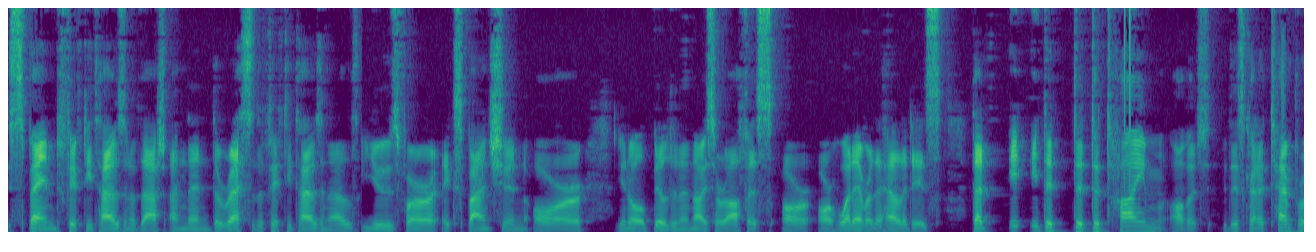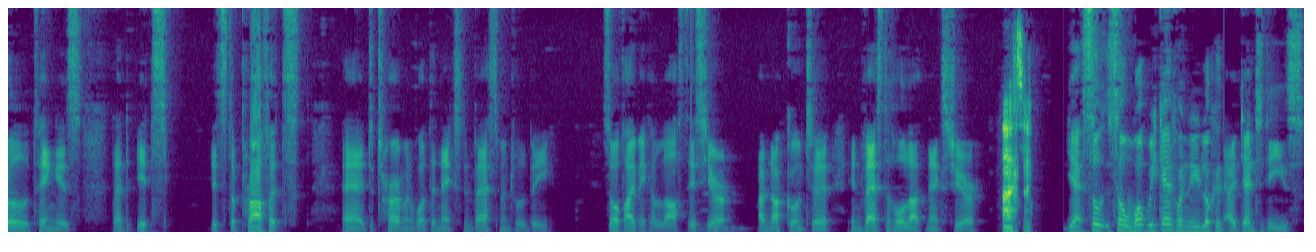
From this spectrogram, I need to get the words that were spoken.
spend fifty thousand of that, and then the rest of the fifty thousand I'll use for expansion or you know building a nicer office or or whatever the hell it is. That it, it the, the the time of it, this kind of temporal thing is that it's it's the profits uh, determine what the next investment will be. So if I make a loss this year, I'm not going to invest a whole lot next year. I see. Yeah. So so what we get when you look at identities,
